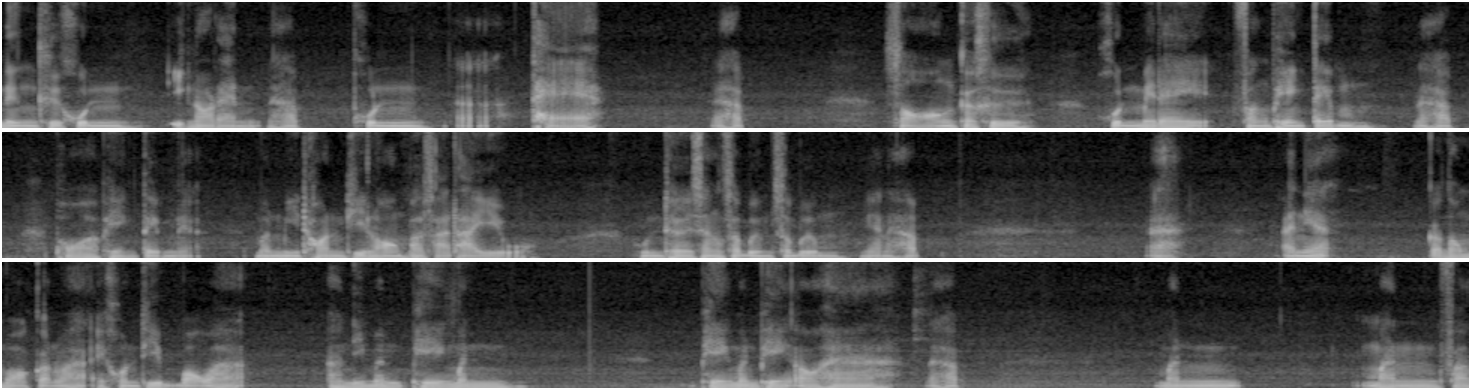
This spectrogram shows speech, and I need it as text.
หนึ่งคือคุณ ignorant นะครับ คุณแถนะครับสองก็คือคุณไม่ได้ฟังเพลงเต็มนะครับ เพราะว่าเพลงเต็มเนี่ยมันมีท่อนที่ร้องภาษาไทยอยู่ หุ่นเธอช่างสะบึมสะบึมเนี่ยนะครับอะอันเนี้ยก็ต้องบอกก่อนว่าไอคนที่บอกว่า อันนี้มันเพลงมันเพลงมันเพลงเอาฮานะครับ มันมันฟัง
